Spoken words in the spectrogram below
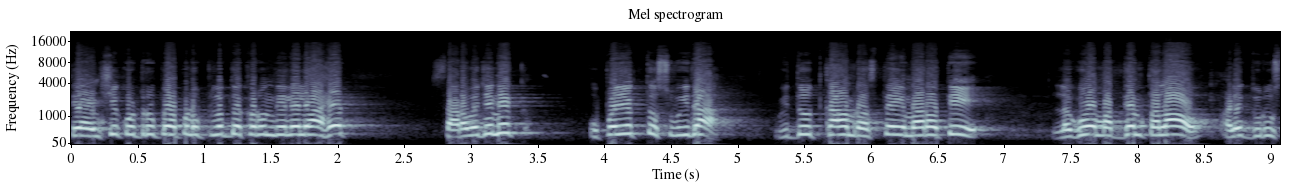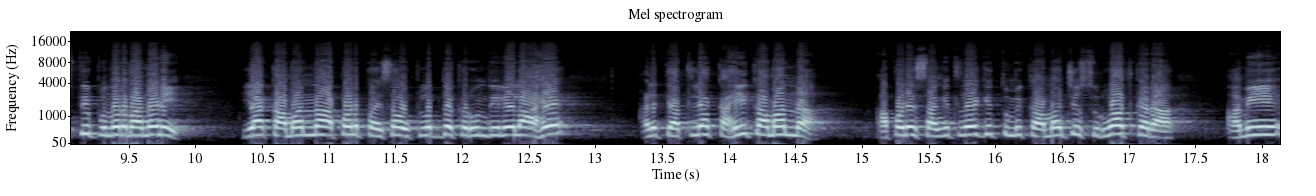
ते ऐंशी कोटी रुपये आपण उपलब्ध करून दिलेले आहेत. सार्वजनिक उपयुक्त सुविधा विद्युत काम रस्ते इमारती लघु मध्यम तलाव आणि दुरुस्ती पुनर्बांधणी या कामांना आपण पैसा उपलब्ध करून दिलेला आहे. आणि त्यातल्या काही कामांना आपण हे सांगितलंय की तुम्ही कामाची सुरुवात करा आम्ही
